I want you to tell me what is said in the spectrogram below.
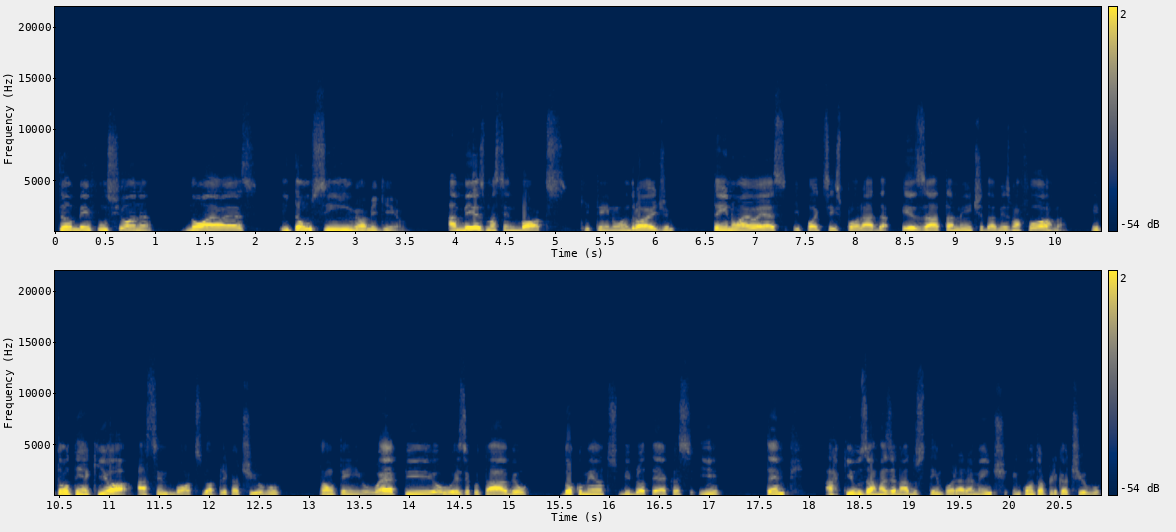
também funciona no iOS. Então, sim, meu amiguinho, a mesma sandbox que tem no Android tem no iOS e pode ser explorada exatamente da mesma forma. Então tem aqui ó, a sandbox do aplicativo, então tem o app, o executável, documentos, bibliotecas e temp, arquivos armazenados temporariamente enquanto o aplicativo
